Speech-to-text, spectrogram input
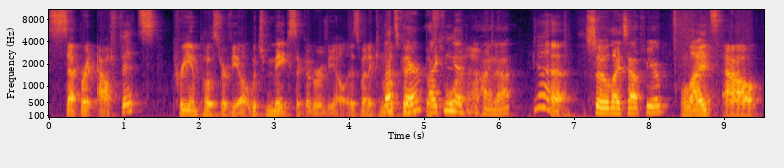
separate outfits pre and post reveal, which makes a good reveal. Is when it can That's look good before I can get and behind after. that. Yeah. So lights out for you. Lights out.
